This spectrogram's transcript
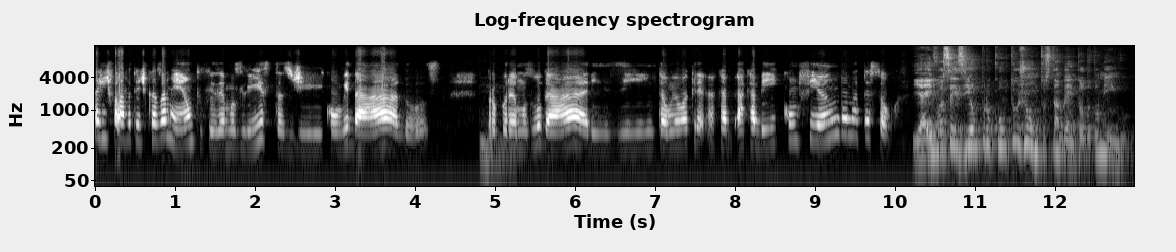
A gente falava até de casamento, fizemos listas de convidados, Uhum. procuramos lugares, e então eu acabei confiando na pessoa. E aí vocês iam pro culto juntos também, todo domingo.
